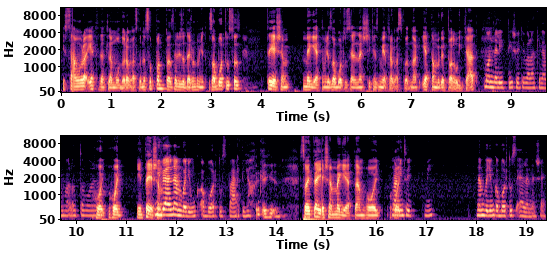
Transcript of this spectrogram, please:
és számomra érthetetlen módon ragaszkodnak. Szóval pont az előző adásban mondtam, hogy az abortuszhoz teljesen megértem, hogy az abortusz ellenességhez miért ragaszkodnak. Értem mögött a logikát. Mondd el itt is, hogyha valaki nem hallotta volna. Hogy, hogy én teljesen... Mivel nem vagyunk abortuszpártiak. Szóval teljesen megértem, hogy... Mármint, hogy... hogy mi? Nem vagyunk abortusz ellenesek.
